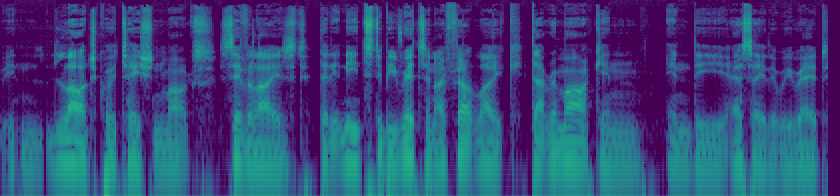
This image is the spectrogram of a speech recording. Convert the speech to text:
in large quotation marks civilized that it needs to be written i felt like that remark in in the essay that we read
